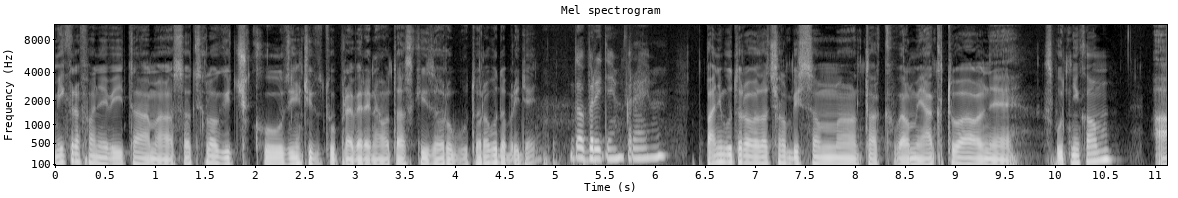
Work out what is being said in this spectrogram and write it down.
mikrofone vítam sociologičku z Inštitútu pre verejné otázky Zoru Bútorovu. Dobrý deň. Dobrý deň, prajem. Pani Bútorová, začal by som tak veľmi aktuálne Sputnikom a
